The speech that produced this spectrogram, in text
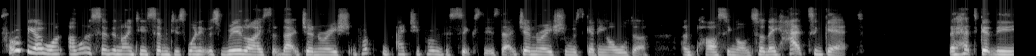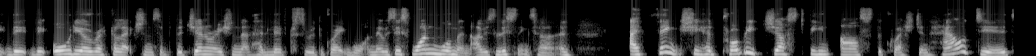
probably, I want, I want to say the 1970s when it was realized that that generation, probably, actually probably the 60s, that generation was getting older and passing on. So they had to get they had to get the, the, the audio recollections of the generation that had lived through the Great War. And there was this one woman, I was listening to her, and I think she had probably just been asked the question How did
